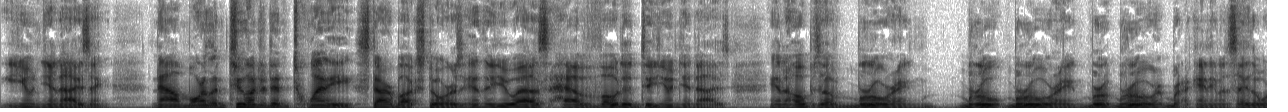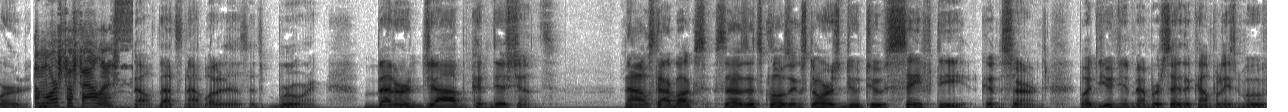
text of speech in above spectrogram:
unionizing. Now, more than 220 Starbucks stores in the U.S. have voted to unionize in hopes of brewing, brew, brewing, brew, brewer. I can't even say the word. Amorphophallus. No, that's not what it is. It's brewing. Better job conditions. Now, Starbucks says it's closing stores due to safety concerns, but union members say the company's move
